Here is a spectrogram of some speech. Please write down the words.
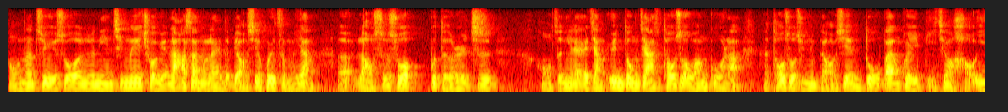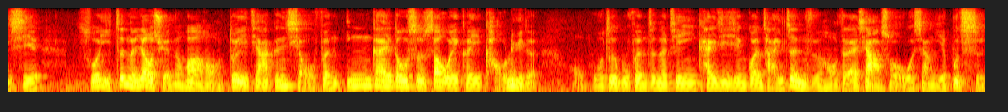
哦，那至于说年轻那些球员拉上来的表现会怎么样，呃，老实说不得而知。哦，整体来讲，运动家是投手王国啦，那投手群的表现多半会比较好一些。所以真的要选的话，哈，对家跟小分应该都是稍微可以考虑的。哦，不过这个部分真的建议开季先观察一阵子，哈，再来下手，我想也不迟。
